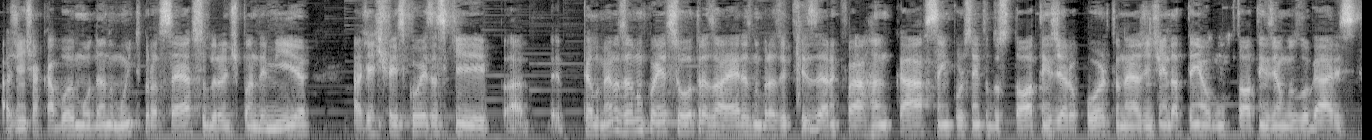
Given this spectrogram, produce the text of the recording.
A gente acabou mudando muito processo durante a pandemia, a gente fez coisas que, ah, pelo menos eu não conheço outras aéreas no Brasil que fizeram, que foi arrancar 100% dos totens de aeroporto, né? A gente ainda tem alguns totens em alguns lugares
